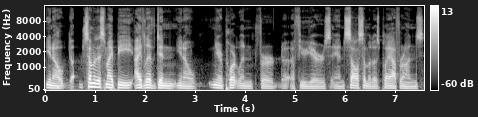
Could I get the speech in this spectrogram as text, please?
you know, some of this might be. I lived in, you know, near Portland for a few years and saw some of those playoff runs.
